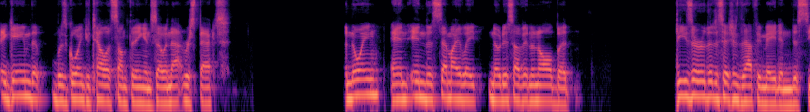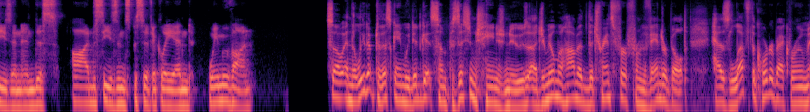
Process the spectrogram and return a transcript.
a game that was going to tell us something. And so in that respect, annoying and in the semi late notice of it and all, but these are the decisions that have to be made in this season and this odd season specifically, and we move on. So, in the lead up to this game, we did get some position change news. Uh, Jamil Muhammad, the transfer from Vanderbilt, has left the quarterback room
